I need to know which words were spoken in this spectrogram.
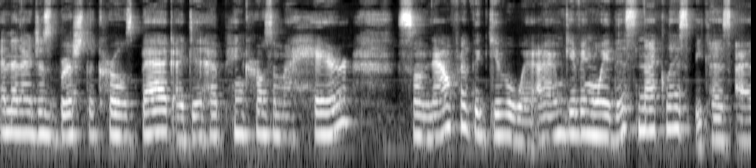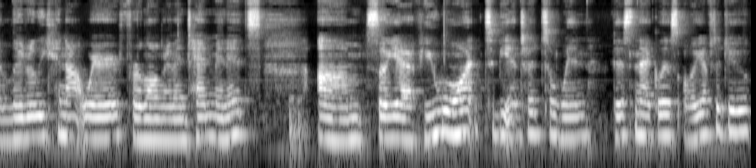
And then I just brushed the curls back. I did have pin curls in my hair. So now for the giveaway. I am giving away this necklace because I literally cannot wear it for longer than 10 minutes. Um, so yeah, if you want to be entered to win this necklace, all you have to do,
